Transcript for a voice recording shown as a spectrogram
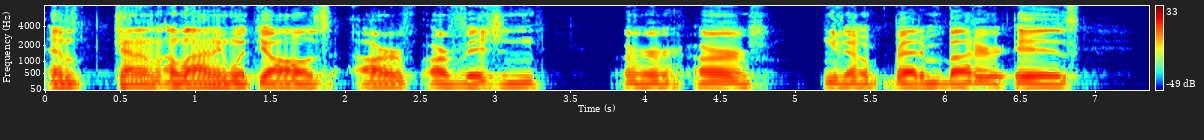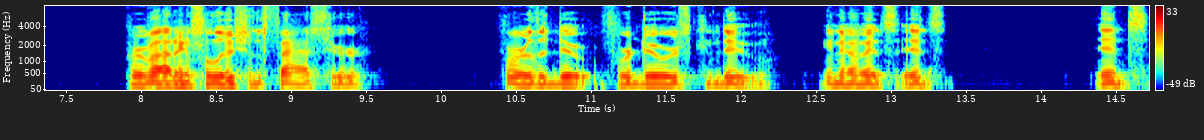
and kind of aligning with y'all's our our vision or our you know bread and butter is providing solutions faster for the do for doers can do. You know, it's it's it's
